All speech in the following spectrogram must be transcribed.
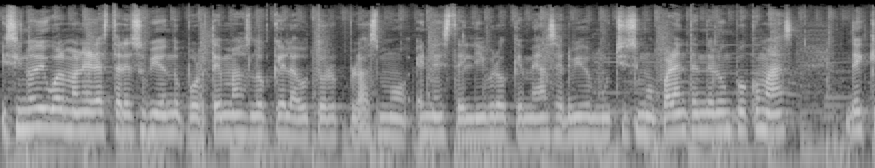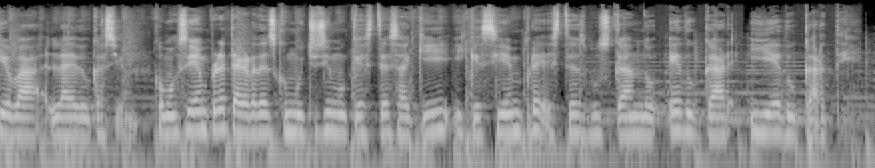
Y si no, de igual manera estaré subiendo por temas lo que el autor plasmó en este libro que me ha servido muchísimo para entender un poco más de qué va la educación. Como siempre, te agradezco muchísimo que estés aquí y que siempre estés buscando educar y educarte.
